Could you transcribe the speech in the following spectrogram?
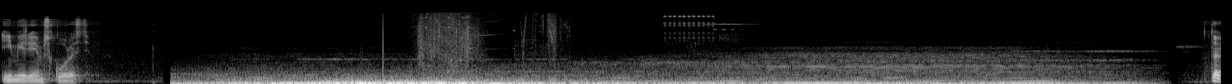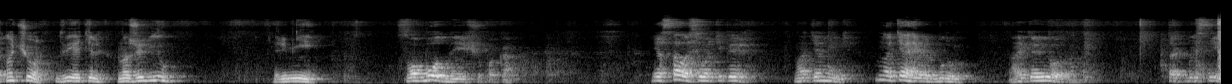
и меряем скорость. Так, ну что, двигатель наживил, ремни свободные еще пока. И осталось его теперь натянуть. Ну, натягивать буду гайковертом. Так быстрее.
